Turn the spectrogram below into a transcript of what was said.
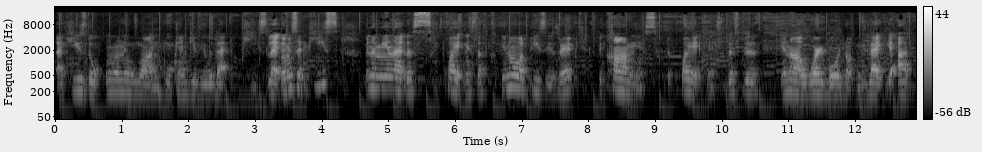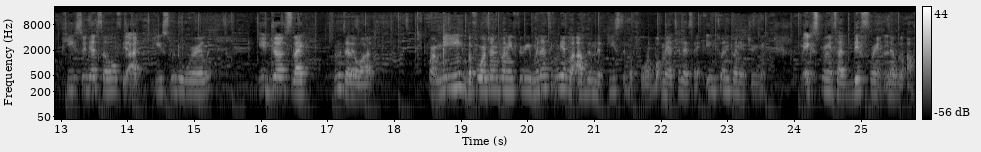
Like he's the only one who can give you that peace. Like when I say peace, when I mean like this quietness you know what peace is, right? The calmness, the quietness, just the you're not worried about nothing. Like you're at peace with yourself, you're at peace with the world. You just like let me tell you what for me before 2023 me not think me ever have them the peace before but me I tell you say in 2023 me experience a different level of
